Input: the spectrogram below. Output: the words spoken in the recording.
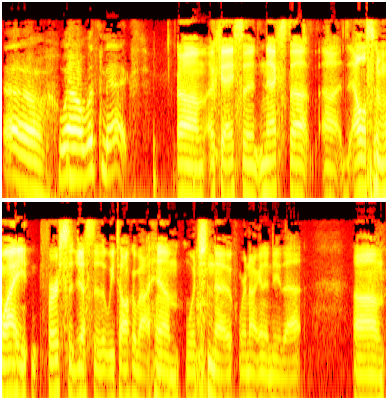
Oh, well, what's next? um, okay, so next up, uh, Ellison White first suggested that we talk about him, which no, we're not going to do that. Um,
